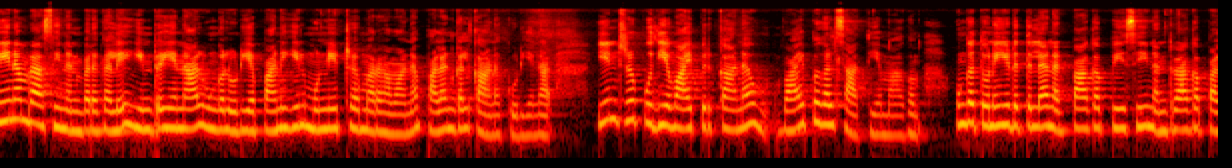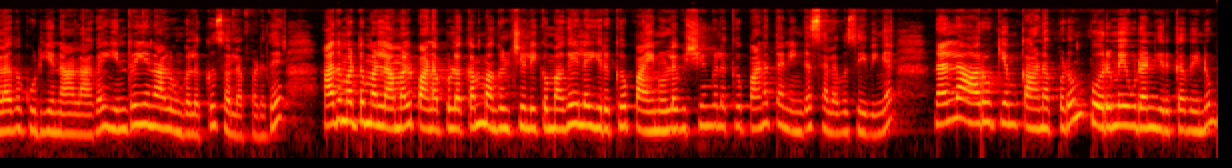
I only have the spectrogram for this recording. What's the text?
மீனம் ராசி நண்பர்களே இன்றைய நாள் உங்களுடைய பணியில் முன்னேற்றமரமான பலன்கள் காணக்கூடிய நாள். இன்று புதிய வாய்ப்பிற்கான வாய்ப்புகள் சாத்தியமாகும். உங்கள் துணையிடத்தில் நட்பாக பேசி நன்றாக பழகக்கூடிய நாளாக இன்றைய நாள் உங்களுக்கு சொல்லப்படுது. அது மட்டுமல்லாமல் பணப்புழக்கம் மகிழ்ச்சி அளிக்கும் வகையில் இருக்குது பயனுள்ள விஷயங்களுக்கு பணத்தை நீங்கள் செலவு செய்வீங்க. நல்ல ஆரோக்கியம் காணப்படும். பொறுமையுடன் இருக்க வேண்டும்.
